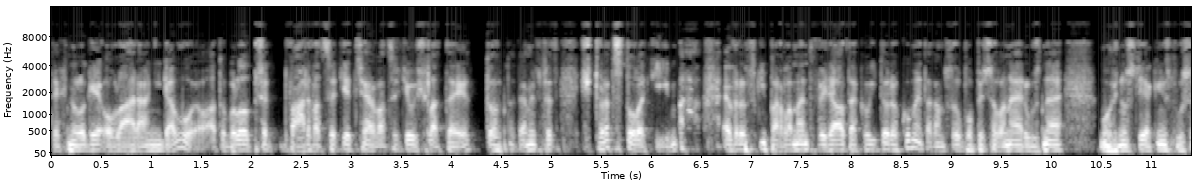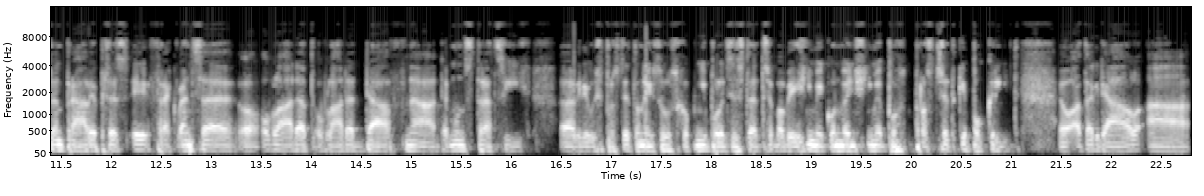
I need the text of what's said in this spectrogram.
technologie ovládání davu, jo, a to bylo před 22, 23 už lety, to tam je před čtvrtstoletím, Evropský parlament vydal takovýto dokument a tam jsou popisované různé možnosti, jakým způsobem právě přes i frekvence ovládat, ovládat dav na demonstracích, kdy už prostě to nejsou schopní policisté třeba běžnými konvenčními prostředky pokrýt jo, a tak dál. A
